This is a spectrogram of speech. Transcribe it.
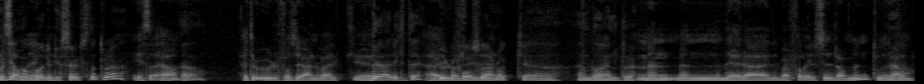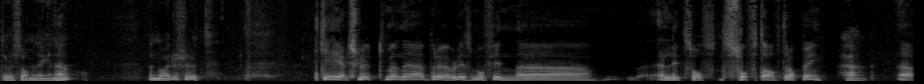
Det er en av Norges eldste, tror jeg. I Ja. Ja. Jeg tror Ulefoss jernverk eh, Det er riktig. Er Ulefoss er nok eh, enda eldre. Men, men dere er i hvert fall eldst i Drammen. 250 år sammenhengende. Men nå er det slutt. Ikke helt slutt, men jeg prøver liksom å finne en litt soft, soft avtrapping. Ja. Ja.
